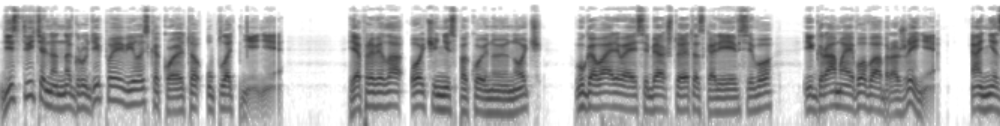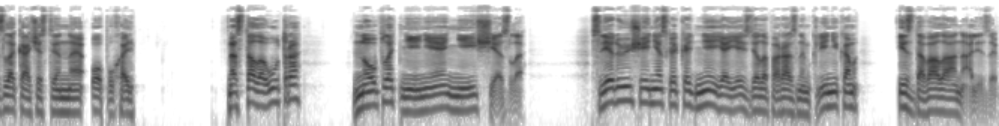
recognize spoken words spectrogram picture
Действительно, на груди появилось какое-то уплотнение. Я провела очень неспокойную ночь, уговаривая себя, что это, скорее всего, игра моего воображения, а не злокачественная опухоль. Настало утро, но уплотнение не исчезло. Следующие несколько дней я ездила по разным клиникам и сдавала анализы.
